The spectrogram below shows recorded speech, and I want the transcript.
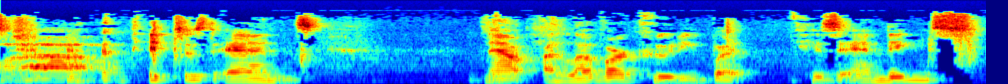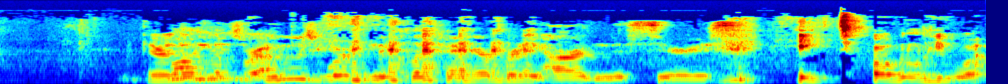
Wow. it just ends. Now, I love Arcudi, but his endings, they're Well, he little was, he was working the cliffhanger pretty hard in this series. He totally was.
